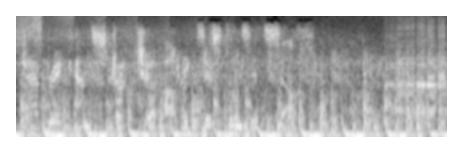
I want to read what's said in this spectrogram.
fabric and structure of existence itself.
